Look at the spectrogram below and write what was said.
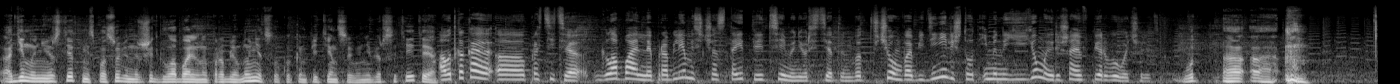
один университет не способен решить глобальную проблему. Ну, нет столько компетенций в университете. А вот какая, э, простите, глобальная проблема сейчас стоит перед всеми университетами? Вот в чем вы объединились, что вот именно ее мы решаем в первую очередь? Вот а, а,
